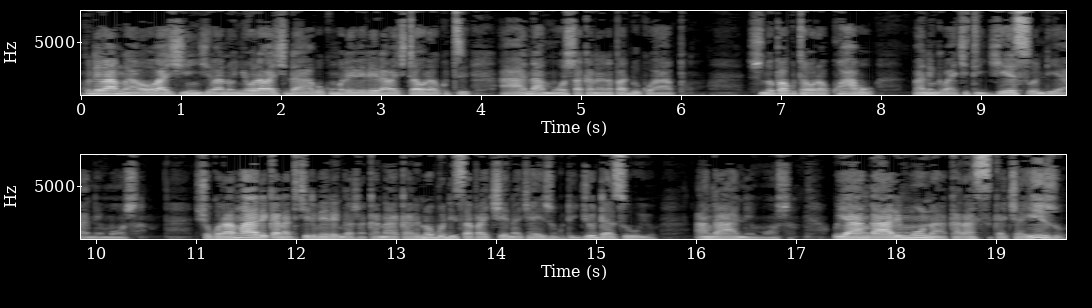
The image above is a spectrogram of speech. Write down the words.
Kune vamwe havo vazhinji vanonyora vachida havo kumureverera vachitaura kuti haana mhosva kana napaduku hapo. Zvino pakutaura kwavo vanenge vachiti jesu ndiye ane mhosva shoko ramwari kana tichiriverenga zvakanaka rinobudisa pachena chaizvo kuti judhasi uyu anga ane mhosva. Uye anga ari munhu akarasika chaizvo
